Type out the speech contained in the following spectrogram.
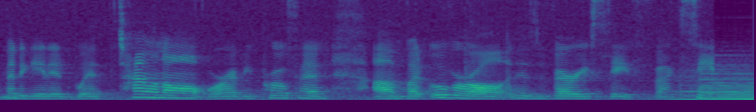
mitigated with Tylenol or ibuprofen, um, but overall it is a very safe vaccine.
